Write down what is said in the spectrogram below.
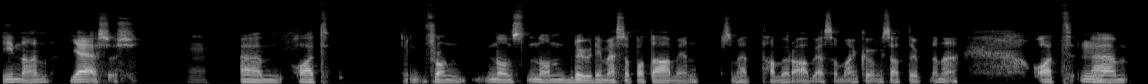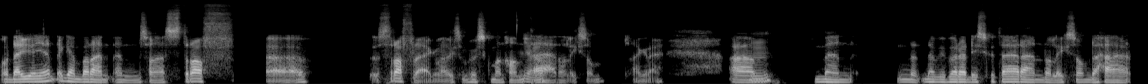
innan Jesus. Mm. Um, och att från någon, någon brud i Mesopotamien som hette Hammurabi som var en kung satte upp den här. Och, att, Mm. um, och det är ju egentligen bara en, en sån här straff uh, straffregler, liksom, hur ska man hantera liksom, så här grejer. Um, Mm. men när vi börjar diskutera ändå liksom det här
